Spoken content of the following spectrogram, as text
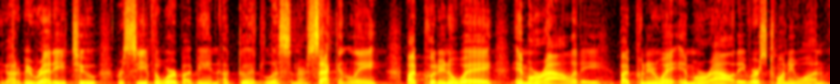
You got to be ready to receive the word by being a good listener. Secondly, by putting away immorality. By putting away immorality. Verse 21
